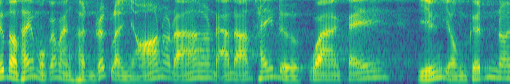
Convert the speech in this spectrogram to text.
chúng ta thấy một cái màn hình rất là nhỏ nó đã đã đã thấy được qua cái diễn vọng kính nó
